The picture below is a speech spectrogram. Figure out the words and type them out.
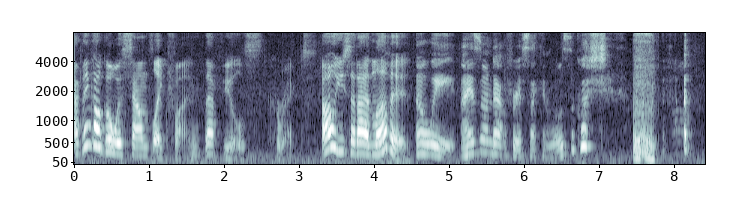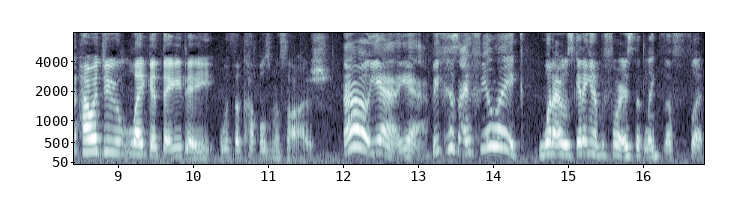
I think I'll go with sounds like fun. That feels correct. Oh, you said I'd love it. Oh wait, I zoned out for a second. What was the question? How would you like a day date with a couples massage? Oh yeah, yeah. Because I feel like what I was getting at before is that like the foot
